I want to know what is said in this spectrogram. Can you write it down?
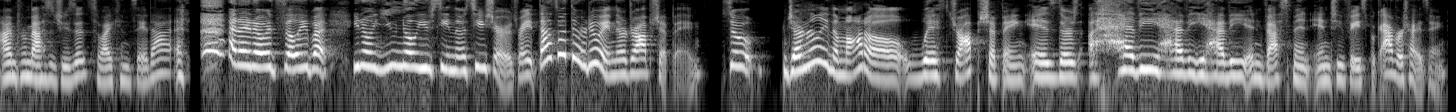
I'm from Massachusetts, so I can say that. and I know it's silly, but you know, you know you've seen those t-shirts, right? That's what they're doing. They're drop shipping. So generally the model with drop shipping is there's a heavy, heavy, heavy investment into Facebook advertising.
